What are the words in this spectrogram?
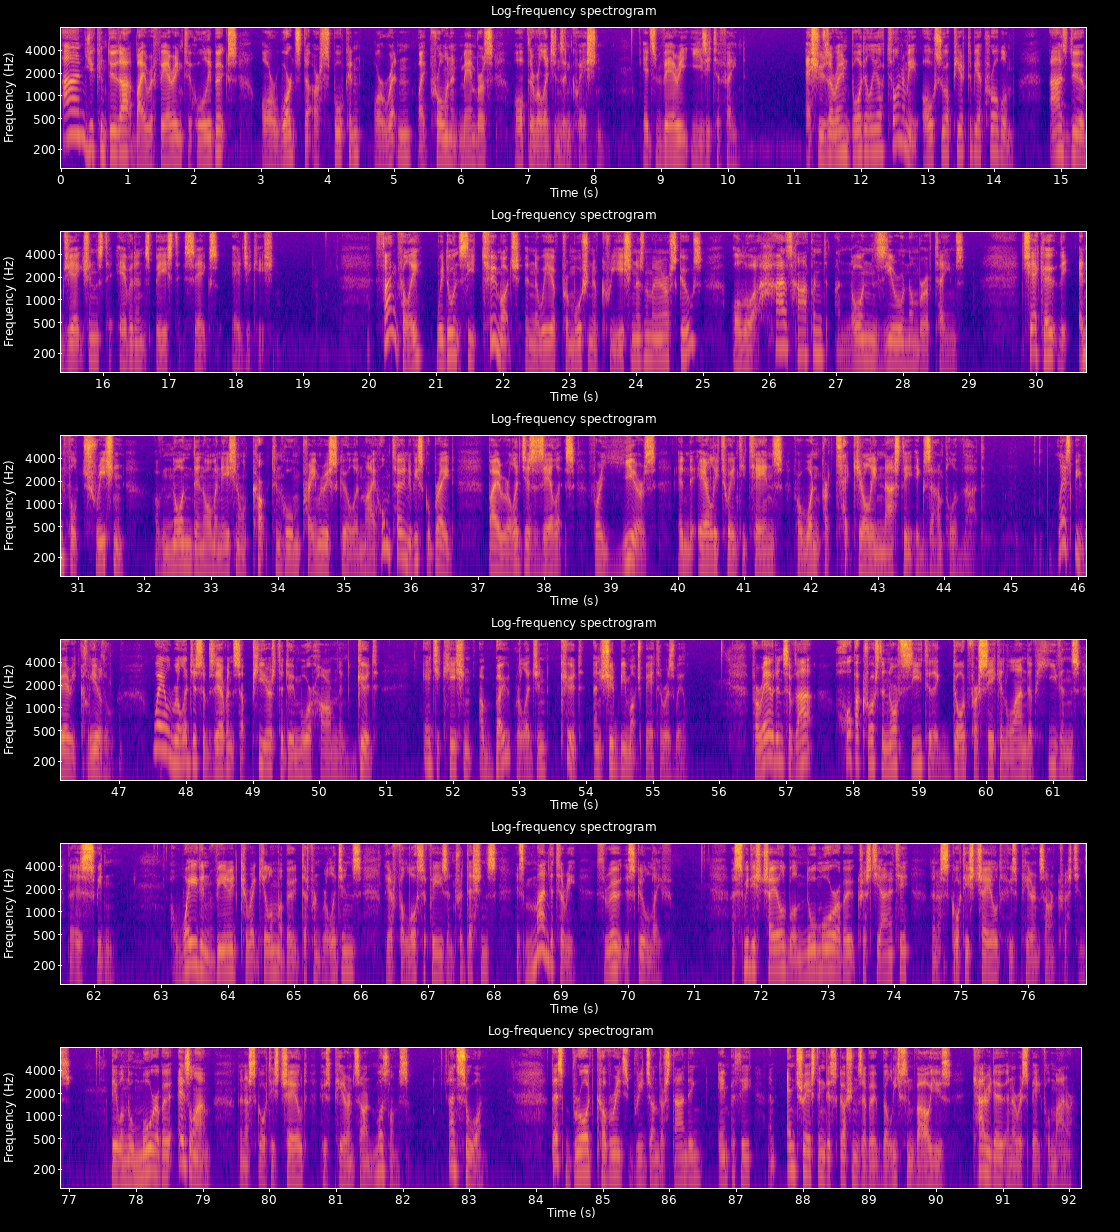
And you can do that by referring to holy books or words that are spoken or written by prominent members of the religions in question. It's very easy to find. Issues around bodily autonomy also appear to be a problem, as do objections to evidence based sex education. Thankfully, we don't see too much in the way of promotion of creationism in our schools, although it has happened a non zero number of times. Check out the infiltration of non denominational Kirktonholme Primary School in my hometown of East Kilbride by religious zealots for years in the early 2010s for one particularly nasty example of that. Let's be very clear though. While religious observance appears to do more harm than good, education about religion could and should be much better as well. For evidence of that, hop across the North Sea to the god-forsaken land of heathens that is Sweden. A wide and varied curriculum about different religions, their philosophies and traditions is mandatory throughout the school life. A Swedish child will know more about Christianity than a Scottish child whose parents aren't Christians. They will know more about Islam than a Scottish child whose parents aren't Muslims, and so on. This broad coverage breeds understanding, empathy, and interesting discussions about beliefs and values carried out in a respectful manner.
